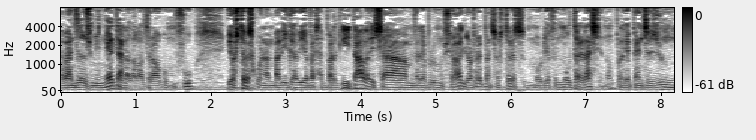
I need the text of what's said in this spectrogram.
abans de Dominguet, ara de la Trova Kung Fu i ostres, quan em va dir que havia passat per aquí i tal, a deixar material promocional, llavors vaig pensar, ostres, m'hauria fet molta gràcia, no? Perquè penses, un,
